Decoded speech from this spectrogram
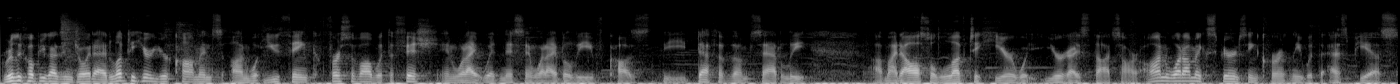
Really hope you guys enjoyed it. I'd love to hear your comments on what you think. First of all, with the fish and what I witnessed and what I believe caused the death of them, sadly. Um, I'd also love to hear what your guys' thoughts are on what I'm experiencing currently with the SPS.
